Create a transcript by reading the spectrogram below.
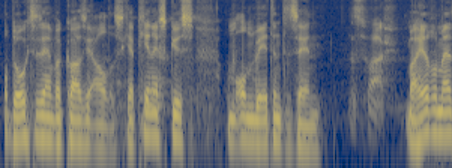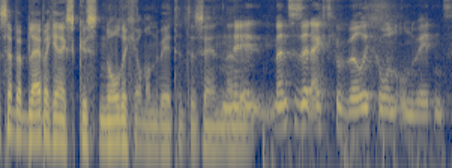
op de hoogte zijn van quasi alles. Je hebt geen Ja. excuus om onwetend te zijn. Dat is waar. Maar heel veel mensen hebben blijkbaar geen excuus nodig om onwetend te zijn. En- Nee, mensen zijn echt gewillig gewoon onwetend.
